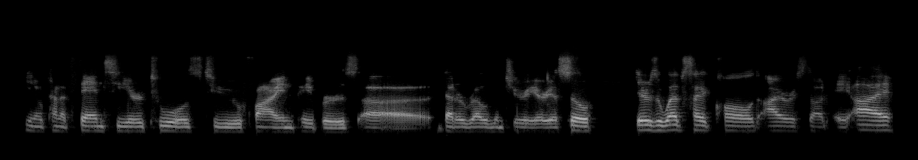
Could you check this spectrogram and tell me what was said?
you know kind of fancier tools to find papers uh, that are relevant to your area so there's a website called iris.ai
